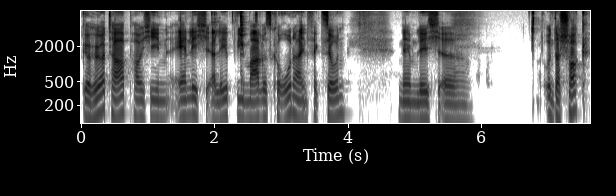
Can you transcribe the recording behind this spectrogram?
gehört habe, habe ich ihn ähnlich erlebt wie Maris Corona-Infektion, nämlich äh, unter Schock.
